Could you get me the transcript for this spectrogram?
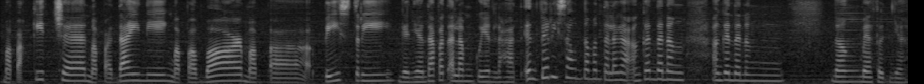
mapa-kitchen, mapa-dining, mapa-bar, mapa-pastry, ganyan. Dapat alam ko yan lahat. And very sound naman talaga. Ang ganda ng ang ganda ng ng method niya.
